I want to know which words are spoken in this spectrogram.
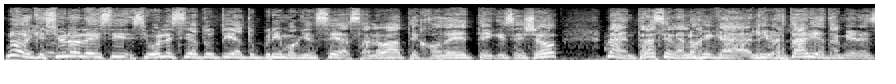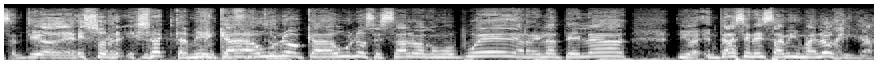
No, es que si uno le decís, si vos le decís a tu tía, a tu primo, a quien sea, salvate, jodete, qué sé yo, nada, entras en la lógica libertaria también, en el sentido de. Eso, exactamente. de cada uno, cada uno se salva como puede, arreglátela. Digo, entras en esa misma lógica.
